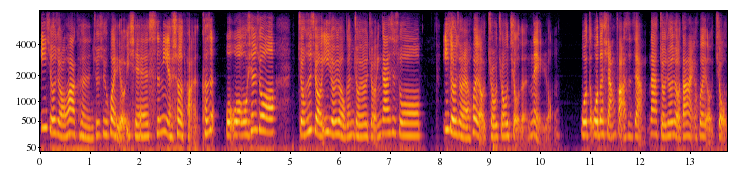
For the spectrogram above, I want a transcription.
一九九的话，可能就是会有一些私密的社团。可是我我我先说哦，九十九、一九九跟九九九，应该是说一九九也会有九九九的内容。我我的想法是这样，那九九九当然也会有九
